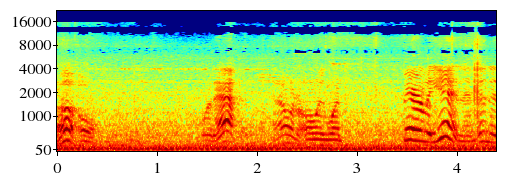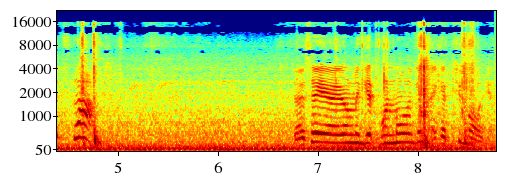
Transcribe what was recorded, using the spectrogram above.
Uh-oh. What happened? That one only went barely in and then it stopped. Did I say I only get one mulligan? I get two mulligans.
